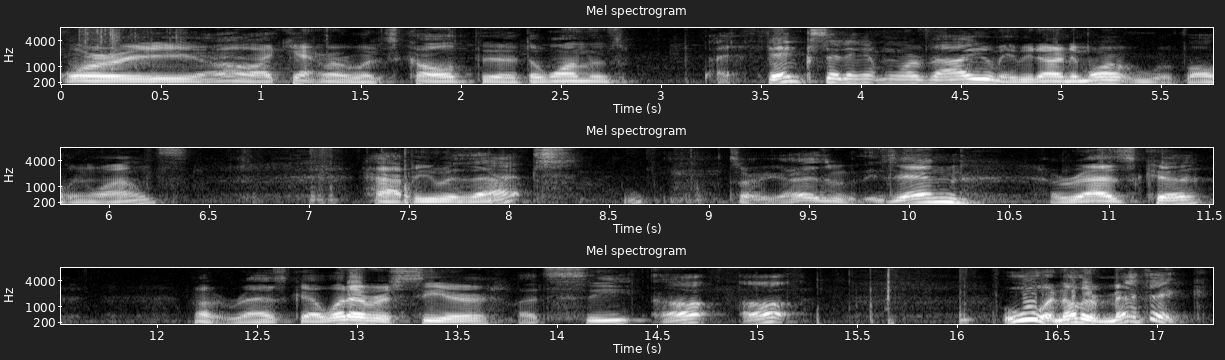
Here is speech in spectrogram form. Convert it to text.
Or a, oh, I can't remember what it's called. The the one that's, I think, setting at more value. Maybe not anymore. Ooh, Evolving Wilds. Happy with that. Sorry, guys. Move these in. Razka. Not Razka. Whatever, Seer. Let's see. Uh, oh. Ooh, another Mythic.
